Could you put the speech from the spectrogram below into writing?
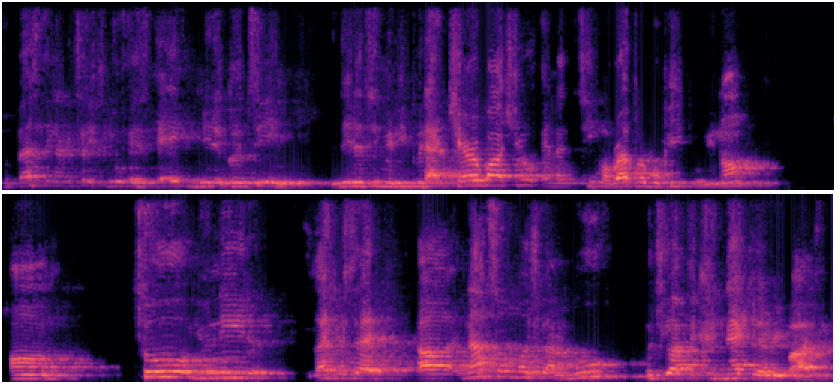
the best thing I can tell you to do is a you need a good team. You need a team of people that care about you and a team of reputable people. You know. Um. Two, you need, like you said, uh, not so much you gotta move, but you have to connect with everybody.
